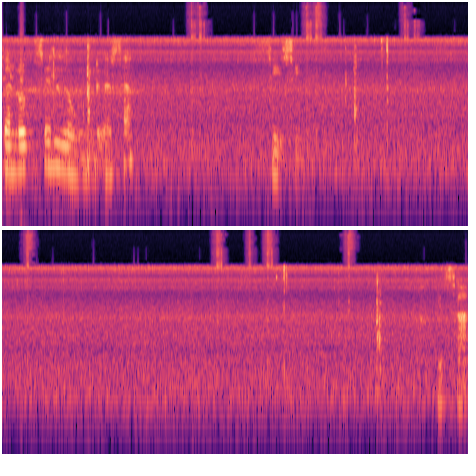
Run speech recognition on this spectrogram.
จะลดเส้นลงเหลือสัก 40เป็น30สัก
